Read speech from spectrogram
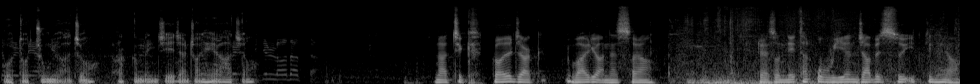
그것도 중요하죠. 가끔은 재장전 해야 하죠. 전 아직 걸작 완료 안 했어요. 그래서 네탄 오 위엔 잡을 수 있긴 해요.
